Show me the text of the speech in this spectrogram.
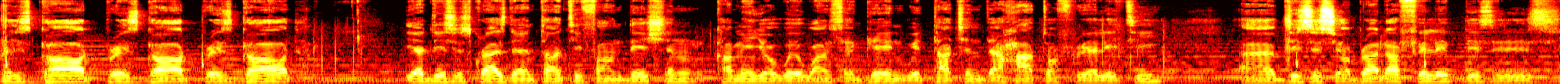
Praise God, praise God, praise God. Yeah, this is Christ the Entirety Foundation coming your way once again with touching the heart of reality. Uh, this is your brother Philip. This is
